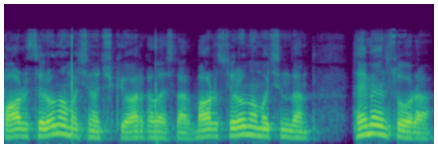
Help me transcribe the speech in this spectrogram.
Barcelona maçına çıkıyor arkadaşlar. Barcelona maçından hemen sonra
